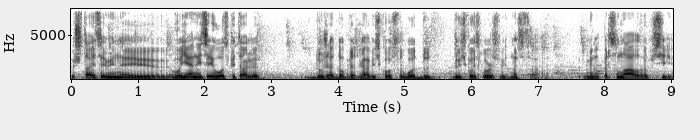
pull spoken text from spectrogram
Вважається він воєнний цей госпіталь дуже добре для військовослужбовців, до військових служб відносяться іменно персонал, всі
